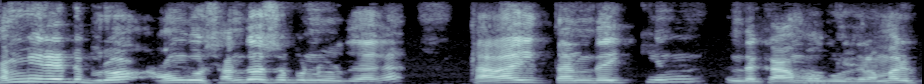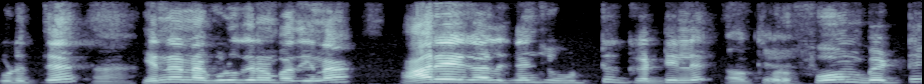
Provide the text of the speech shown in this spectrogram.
கம்மி ரேட்டு ப்ரோ அவங்க சந்தோஷம் பண்ணுறதுக்காக தாய் தந்தைக்கு இந்த காம்போ. கொடுக்குற மாதிரி கொடுத்து. என்ன நான் கொடுக்குறேன் பார்த்தீங்கன்னா ஆரே காலு கஞ்சி விட்டு கட்டில் ஒரு ஃபோம் பெட்டு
